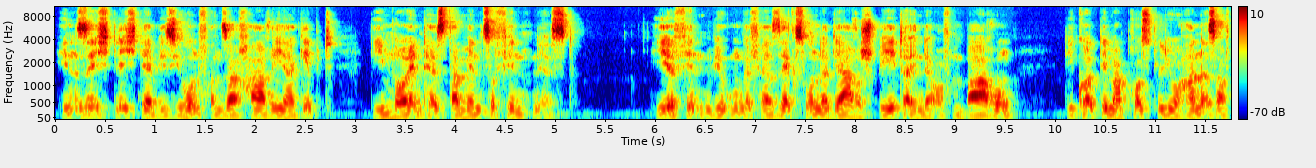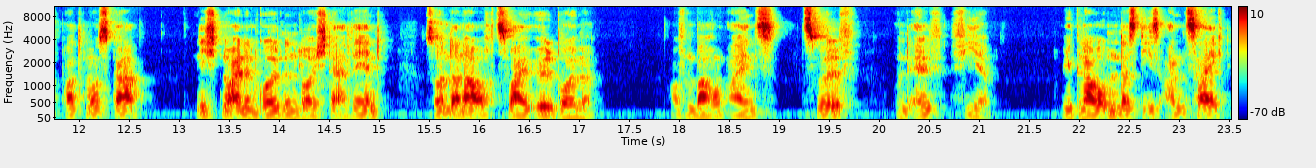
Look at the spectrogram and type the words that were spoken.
hinsichtlich der Vision von Zacharia gibt, die im Neuen Testament zu finden ist. Hier finden wir ungefähr 600 Jahre später in der Offenbarung, die Gott dem Apostel Johannes auf Patmos gab, nicht nur einen goldenen Leuchter erwähnt, sondern auch zwei Ölbäume. Offenbarung 1, 12 und 11, 4. Wir glauben, dass dies anzeigt,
